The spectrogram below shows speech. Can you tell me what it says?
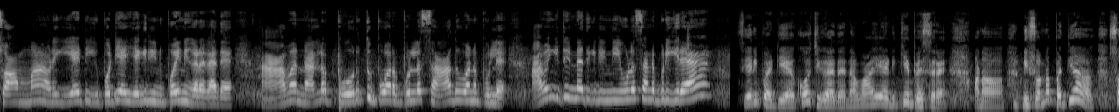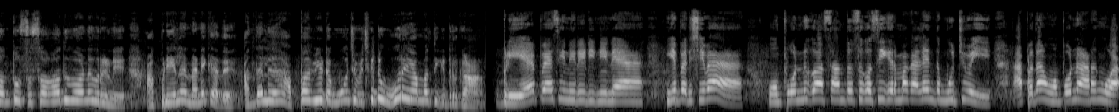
சும்மா அவனுக்கு ஏட்டிக்கு போட்டியா எகிரின்னு போயின்னு கிடக்காத அவன் நல்ல பொறுத்து போற புள்ள சாதுவான புள்ள. அவன்கிட்ட என்னத்துக்கிட்ட நீ இவ்வளவு சண்டை பிடிக்கிற? சரி பாட்டியா கோச்சிக்காத. நான் வாயை அடிக்கே பேசுறேன். ஆனா நீ சொன்ன பத்தியா? சந்தோஷம் சாதுவானவருன்னு. அப்படியெல்லாம் நினைக்காத. அந்த ஆளு அப்பா வீட்டை மூஞ்சி வச்சுக்கிட்டு ஊரை ஏமாத்திக்கிட்டு இருக்கான். இப்படியே பேசி நிறுடி நீனே. இங்க பாரு சிவா உன் பொண்ணுக்கும் சந்தோஷக்கும் சீக்கிரமா கல்யாணத்தை மூச்சு வை. அப்பதான் உன் பொண்ணு அடங்குவா.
